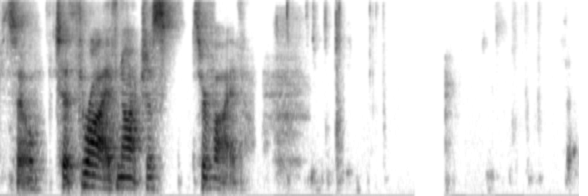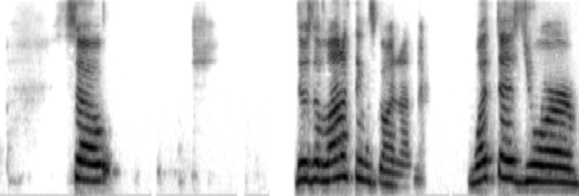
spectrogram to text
So to thrive, not just survive. So there's a lot of things going on there what does your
